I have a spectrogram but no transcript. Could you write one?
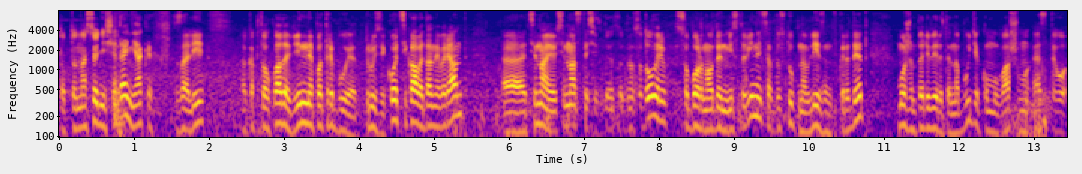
Тобто на сьогоднішній день ніяких взагалі капіталвкладень він не потребує. Друзі, кого цікавий даний варіант, ціна його 17 тисяч 990 доларів, соборна 1 місто Вінниця, доступна в лізинг в кредит. Можемо перевірити на будь-якому вашому СТО.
